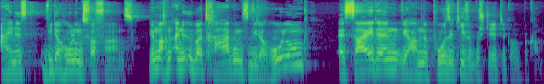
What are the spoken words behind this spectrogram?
eines Wiederholungsverfahrens. Wir machen eine Übertragungswiederholung, es sei denn, wir haben eine positive Bestätigung bekommen.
